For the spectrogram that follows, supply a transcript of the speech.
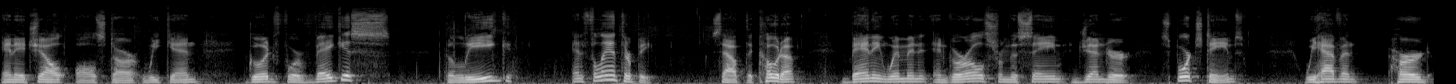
NHL All Star Weekend, good for Vegas, the league, and philanthropy. South Dakota banning women and girls from the same gender sports teams. We haven't heard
